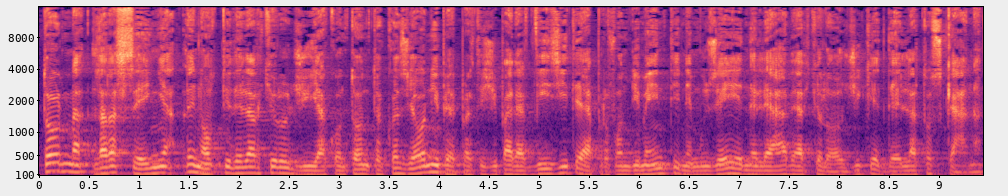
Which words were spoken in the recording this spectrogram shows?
torna la rassegna Le notti dell'archeologia con tante occasioni per partecipare a visite e approfondimenti nei musei e nelle aree archeologiche della Toscana.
